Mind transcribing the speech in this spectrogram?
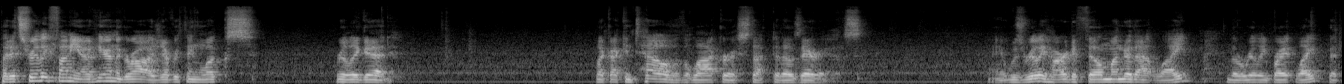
But it's really funny, out here in the garage, everything looks really good. Like I can tell that the lacquer is stuck to those areas. It was really hard to film under that light, the really bright light, but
